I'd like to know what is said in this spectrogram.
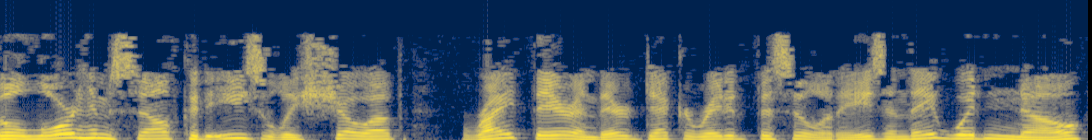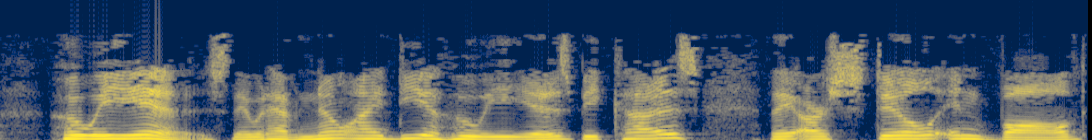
The Lord Himself could easily show up right there in their decorated facilities and they wouldn't know who He is. They would have no idea who He is because they are still involved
